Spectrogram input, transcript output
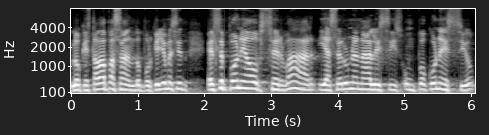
lo que estaba pasando, porque yo me siento, él se pone a observar y hacer un análisis un poco necio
